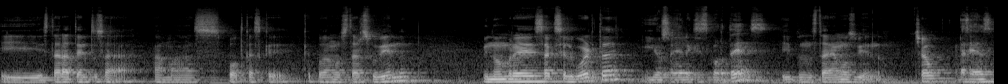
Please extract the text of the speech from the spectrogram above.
y estar atentos a, a más podcasts que, que podamos estar subiendo. Mi nombre es Axel Huerta. Y yo soy Alexis Cortés. Y pues nos estaremos viendo. Chao. Gracias.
